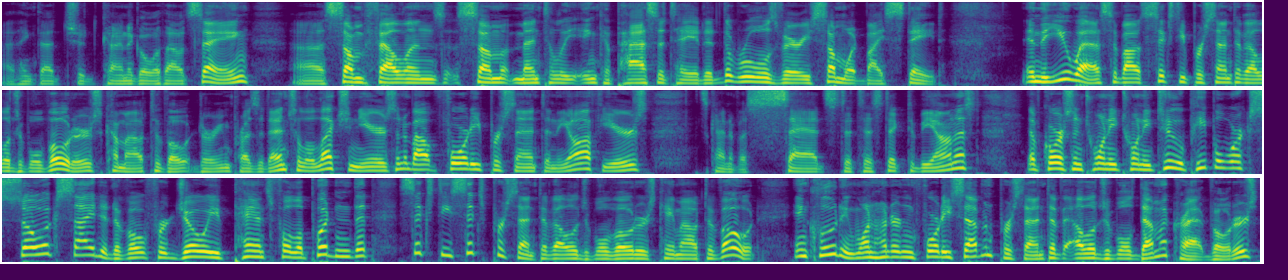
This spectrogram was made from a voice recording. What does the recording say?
I think that should kind of go without saying. Uh, some felons, some mentally incapacitated. The rules vary somewhat by state. In the U.S., about 60% of eligible voters come out to vote during presidential election years and about 40% in the off years. It's kind of a sad statistic, to be honest. Of course, in 2022, people were so excited to vote for Joey Pants Full of Puddin' that 66% of eligible voters came out to vote, including 147% of eligible Democrat voters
